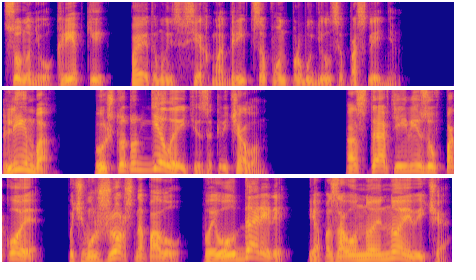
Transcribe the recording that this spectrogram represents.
Сон у него крепкий, поэтому из всех мадридцев он пробудился последним. «Лимбах! «Вы что тут делаете?» — закричал он. «Оставьте Элизу в покое! Почему Жорж на полу? Вы его ударили! Я позову Ной Ноевича!»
